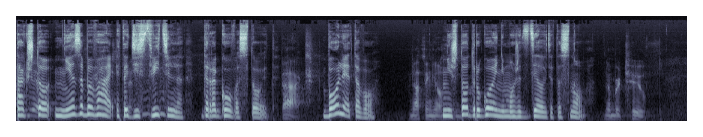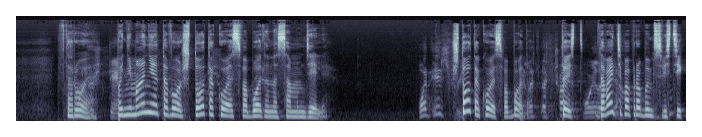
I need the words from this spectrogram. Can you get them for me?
Так что не забывай, это действительно дорогого стоит. Более того, Ничто другое не может сделать это снова. Второе. Понимание того, что такое свобода на самом деле — что такое свобода? То есть давайте попробуем свести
